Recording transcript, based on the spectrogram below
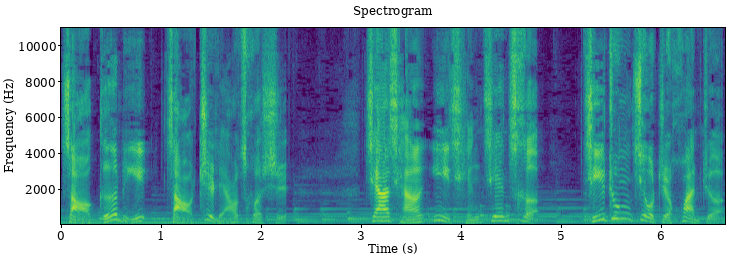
早隔离、早治疗措施，加强疫情监测。集中救治患者，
